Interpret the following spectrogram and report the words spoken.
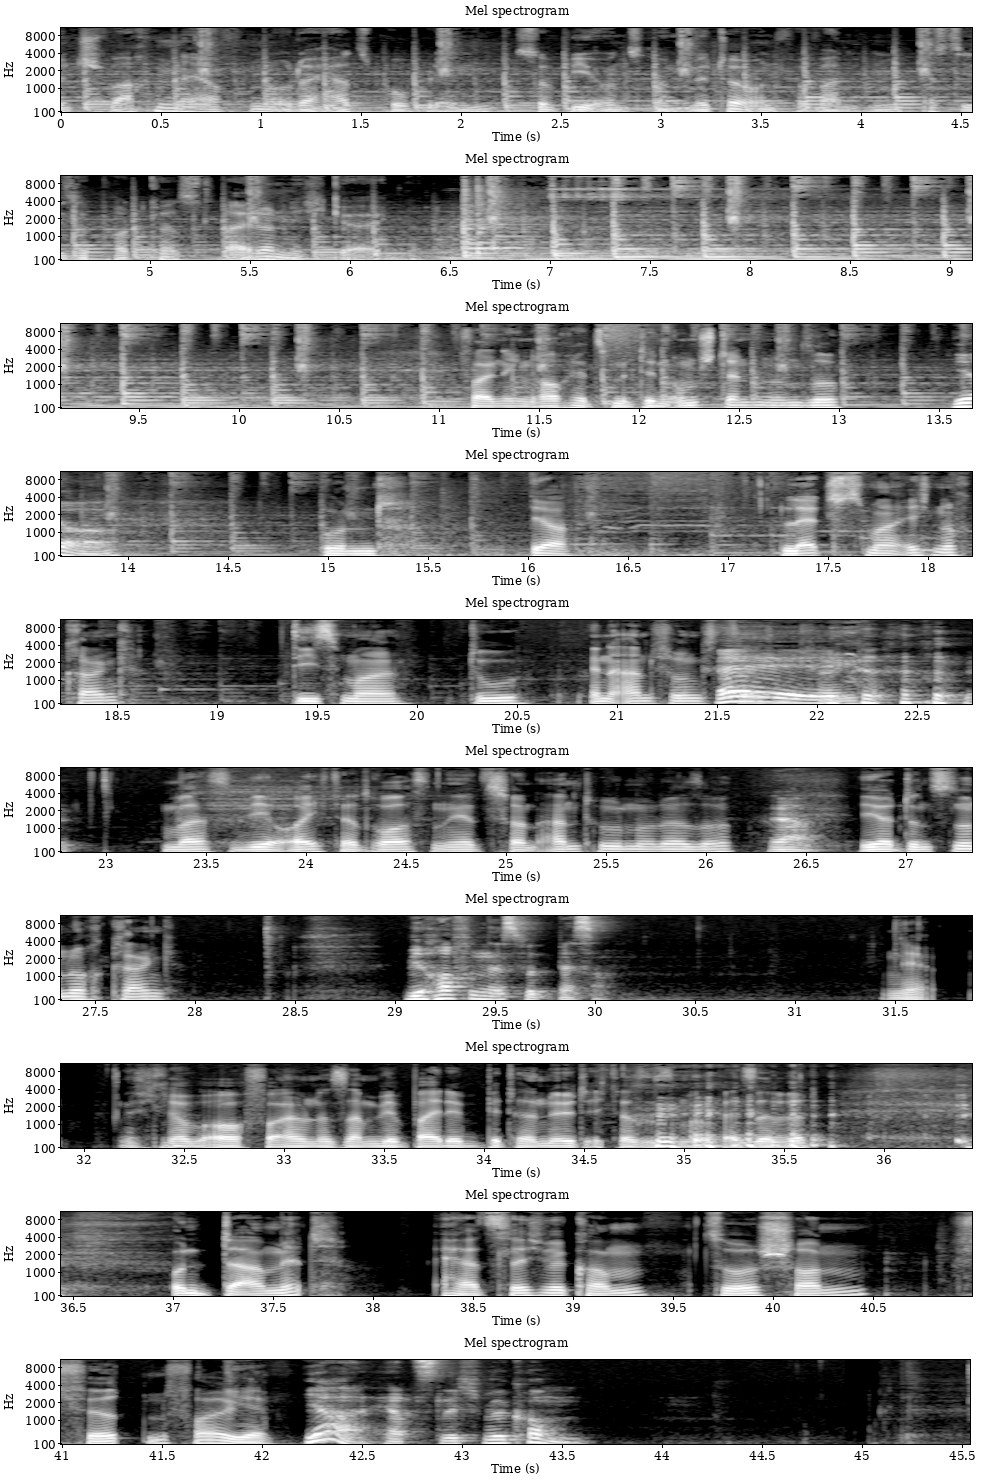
mit schwachen Nerven oder Herzproblemen sowie unsere Mütter und Verwandten ist dieser Podcast leider nicht geeignet. Vor allen Dingen auch jetzt mit den Umständen und so. Ja. Und ja, letztes Mal ich noch krank, diesmal du in Anführungszeichen Hey! krank. Was wir euch da draußen jetzt schon antun oder so. Ja. Ihr hört uns nur noch krank. Wir hoffen, es wird besser. Ja, ich glaube auch, vor allem das haben wir beide bitter nötig, dass es mal besser wird. Und damit herzlich willkommen zur schon vierten Folge. Ja, herzlich willkommen.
